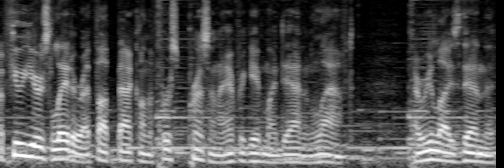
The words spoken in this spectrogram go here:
A few years later, I thought back on the first present I ever gave my dad and laughed. I realized then that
